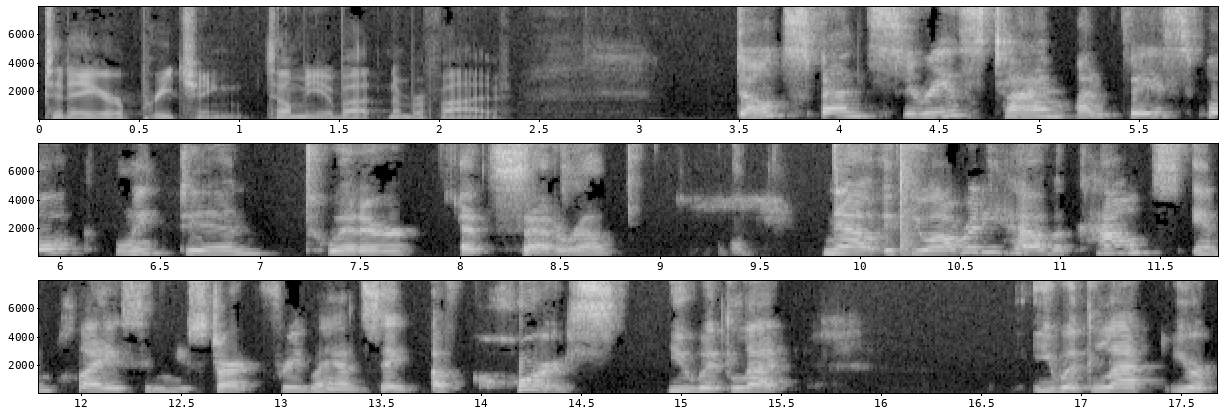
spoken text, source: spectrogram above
today are preaching. Tell me about number five. Don't spend serious time on Facebook, LinkedIn, Twitter, etc. Now, if you already have accounts in place and you start freelancing, of course you would let you would let your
